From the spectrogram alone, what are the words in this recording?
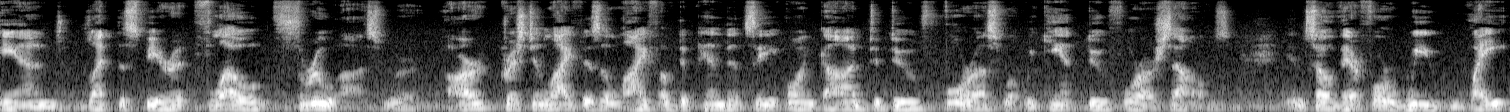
and let the Spirit flow through us. We're, our Christian life is a life of dependency on God to do for us what we can't do for ourselves. And so, therefore, we wait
